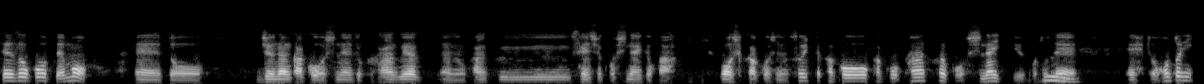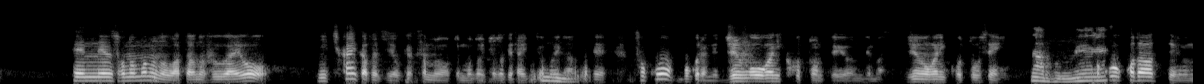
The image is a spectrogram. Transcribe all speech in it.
製造工程も、えっ、ー、と、柔軟加工をしないとか、化学や、あの、化学染色をしないとか、防色加工をしない、そういった加工、加工、化学加工をしないっていうことで、うん、えっ、ー、と、本当に天然そのものの綿の風合いを、に近い形でお客様の手元に届けたいって思いがあって、うん、そこを僕らね、純オーガニックコットンって呼んでます。純オーガニックコットン製品。なるほどね。そこをこだわってるん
